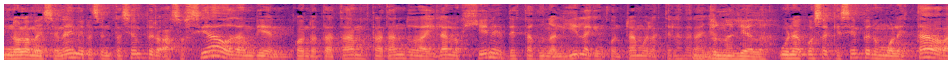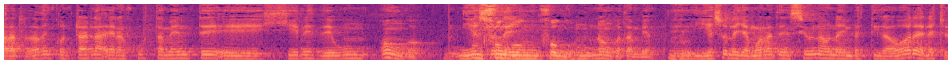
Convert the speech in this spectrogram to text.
não lo mencioné em minha apresentação, mas associado também, quando estábamos tratando de aislar os genes de esta dunaliela que encontramos nas telas de aranha. Una cosa que siempre nos molestaba para tratar de encontrarla eran justamente eh, genes de un hongo. Ni un fungo, le- un fungo. Un hongo también. Eh, y eso le llamó la atención a una investigadora el hecho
